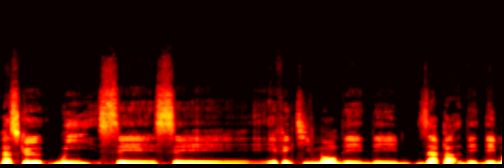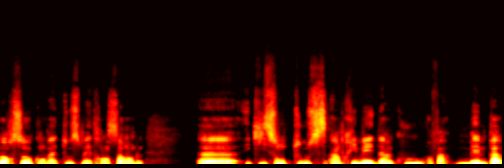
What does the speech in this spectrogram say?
Parce que oui, c'est effectivement des, morceaux qu'on va tous mettre ensemble, euh, qui sont tous imprimés d'un coup, enfin même pas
